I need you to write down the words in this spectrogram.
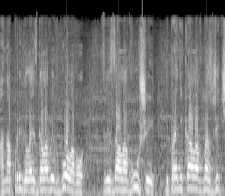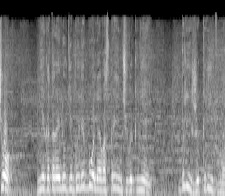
Она прыгала из головы в голову, влезала в уши и проникала в мозжечок. Некоторые люди были более восприимчивы к ней, ближе к ритму.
